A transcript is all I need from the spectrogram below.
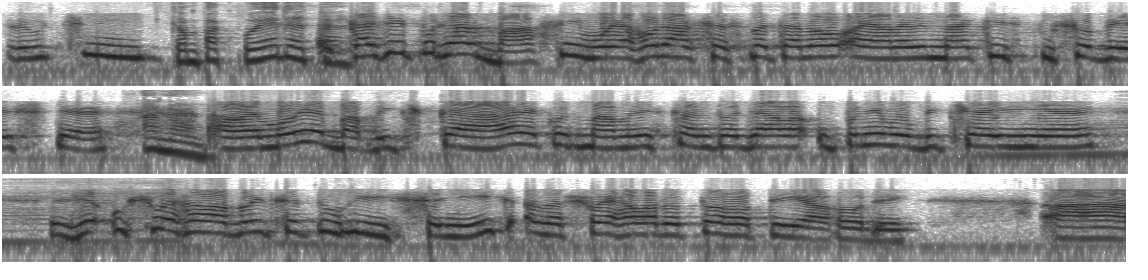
stručný. Kam pak pojedete? Každý pořád básní o jahodách se smetanou a já nevím na jaký způsob ještě. Ano. Ale moje babička, jako s mámnistrem, to dělala úplně obyčejně, že ušlehala velice tuhý sníh a zašlehala do toho ty jahody. A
